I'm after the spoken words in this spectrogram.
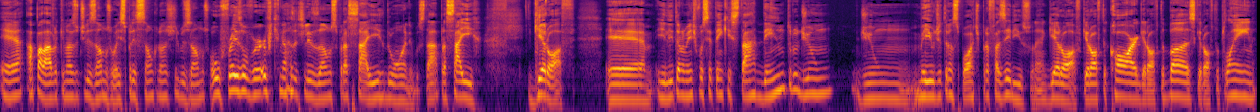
é a palavra que nós utilizamos, ou a expressão que nós utilizamos, ou o phrasal verb que nós utilizamos para sair do ônibus, tá? Para sair. Get off. É, e literalmente você tem que estar dentro de um de um meio de transporte para fazer isso, né? Get off, get off the car, get off the bus, get off the plane,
